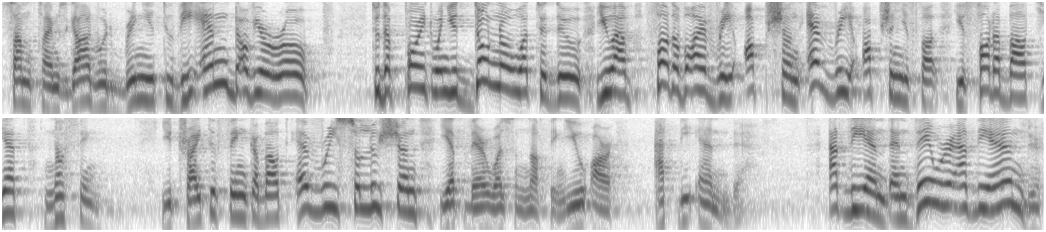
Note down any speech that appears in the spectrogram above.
Sometimes God would bring you to the end of your rope, to the point when you don't know what to do. You have thought of every option, every option you thought you thought about, yet nothing. You tried to think about every solution, yet there was nothing. You are at the end. At the end, and they were at the end.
